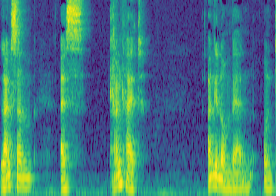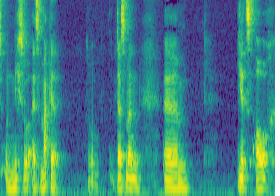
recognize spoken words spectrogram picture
langsam als Krankheit angenommen werden und, und nicht so als Macke. So, dass man ähm, jetzt auch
